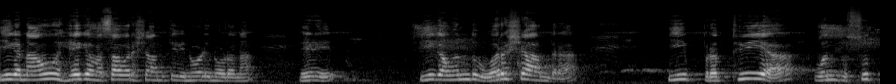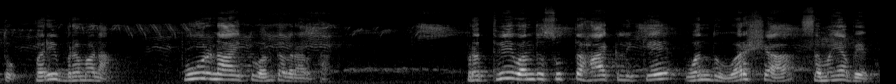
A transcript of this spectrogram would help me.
ಈಗ ನಾವು ಹೇಗೆ ಹೊಸ ವರ್ಷ ಅಂತೀವಿ ನೋಡಿ ನೋಡೋಣ. ಹೇಳಿ, ಈಗ ಒಂದು ವರ್ಷ ಅಂದ್ರೆ ಈ ಪೃಥ್ವಿಯ ಒಂದು ಸುತ್ತು, ಪರಿಭ್ರಮಣ ಪೂರ್ಣ ಆಯಿತು ಅಂತ ಅದರ ಅರ್ಥ. ಪೃಥ್ವಿ ಒಂದು ಸುತ್ತು ಹಾಕಲಿಕ್ಕೆ ಒಂದು ವರ್ಷ ಸಮಯ ಬೇಕು.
